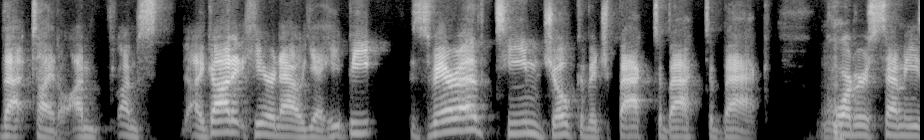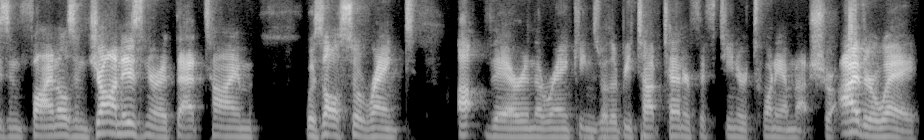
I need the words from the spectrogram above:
that title. I'm I'm I got it here now. Yeah, he beat Zverev, Thiem Djokovic back to back to back, mm. quarters, semis, and finals. And John Isner at that time was also ranked up there in the rankings, whether it be top 10 or 15 or 20. I'm not sure. Either way,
